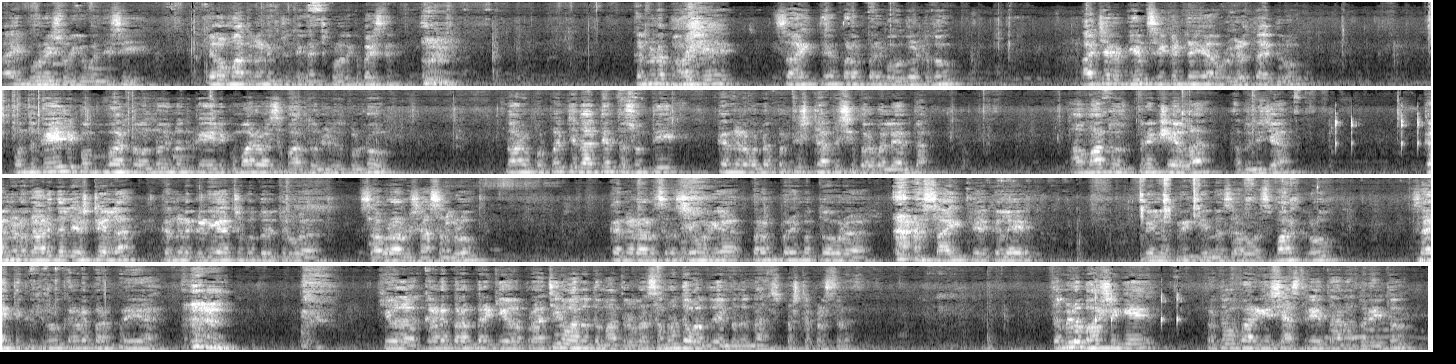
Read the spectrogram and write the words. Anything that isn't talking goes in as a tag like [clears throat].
ತಾಯಿ ಭುವನೇಶ್ವರಿಗೆ ವಂದಿಸಿ ಕೆಲವು ಮಾತುಗಳನ್ನು ನಿಮ್ಮ ಜೊತೆಗೆ ಹಂಚಿಕೊಳ್ಳೋದಕ್ಕೆ ಬಯಸ್ತೇನೆ. ಕನ್ನಡ ಭಾಷೆ, ಸಾಹಿತ್ಯ, ಪರಂಪರೆ ಬಹುದೊಡ್ಡದು ಆಚಾರ್ಯ ಬಿ ಎಂ ಶ್ರೀಕಂಠಯ್ಯ ಅವರು ಹೇಳ್ತಾ ಇದ್ರು, ಒಂದು ಕೈಯಲ್ಲಿ ಪಂಪ ಭಾರತವನ್ನು, ಇನ್ನೊಂದು ಕೈಯಲ್ಲಿ ಕುಮಾರವ್ಯಾಸ ಭಾರತವನ್ನು ಹಿಡಿದುಕೊಂಡು ನಾನು ಪ್ರಪಂಚದಾದ್ಯಂತ ಸುತ್ತಿ ಕನ್ನಡವನ್ನು ಪ್ರತಿಷ್ಠಾಪಿಸಿ ಬರಬಲ್ಲೆ ಅಂತ. ಆ ಮಾತು ಉತ್ಪ್ರೇಕ್ಷೆ ಅಲ್ಲ, ಅದು ನಿಜ. ಕನ್ನಡ ನಾಡಿನಲ್ಲಿ ಅಷ್ಟೇ ಅಲ್ಲ, ಕನ್ನಡ ಗಡಿಯಾಚೆಗೂ ದೊರೆತಿರುವ ಸಾವಿರಾರು ಶಾಸನಗಳು, ಕನ್ನಡ ಅರಸರ ಶೌರ್ಯ, ಪರಂಪರೆ ಮತ್ತು ಅವರ [clears throat] ಸಾಹಿತ್ಯ, ಕಲೆ, ಮೇಲಿನ ಪ್ರೀತಿಯನ್ನು ಸಾರುವ ಸ್ಮಾರಕಗಳು, ಸಾಹಿತ್ಯ ಕೃತಿಗಳು ಕನ್ನಡ ಪರಂಪರೆಯ [clears throat] ಕೇವಲ, ಕನ್ನಡ ಪರಂಪರೆ ಕೇವಲ ಪ್ರಾಚೀನವಾದದ್ದು ಮಾತ್ರವಲ್ಲ, ಸಮೃದ್ಧವಾದದ್ದು ಎಂಬುದನ್ನು ಸ್ಪಷ್ಟಪಡಿಸ್ತದೆ. ತಮಿಳು ಭಾಷೆಗೆ ಪ್ರಥಮ ಬಾರಿಗೆ ಶಾಸ್ತ್ರೀಯ ತಾಣ ದೊರೆಯಿತು.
